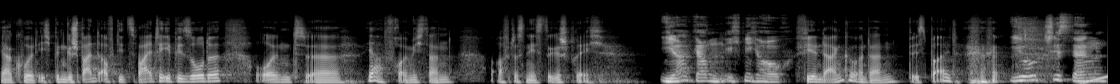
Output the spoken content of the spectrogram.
ja, Kurt, ich bin gespannt auf die zweite Episode und äh, ja, freue mich dann auf das nächste Gespräch. Ja, gern, ich mich auch. Vielen Dank und dann bis bald. Jo, tschüss dann.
